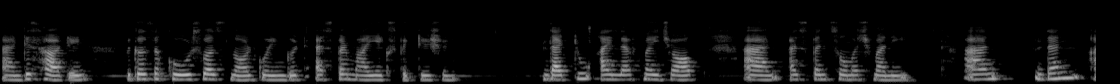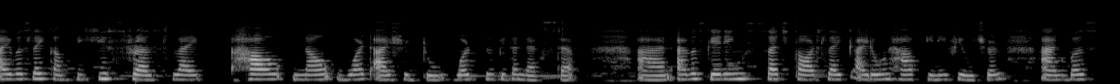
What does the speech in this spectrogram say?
and disheartened because the course was not going good as per my expectation. That too, I left my job and I spent so much money and then I was like completely stressed like how now what I should do, what will be the next step and I was getting such thoughts like I don't have any future and was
